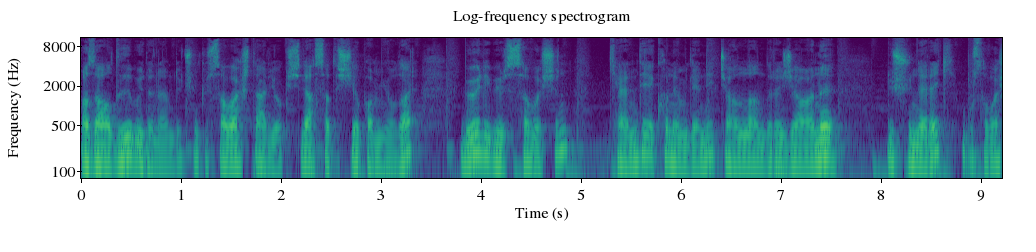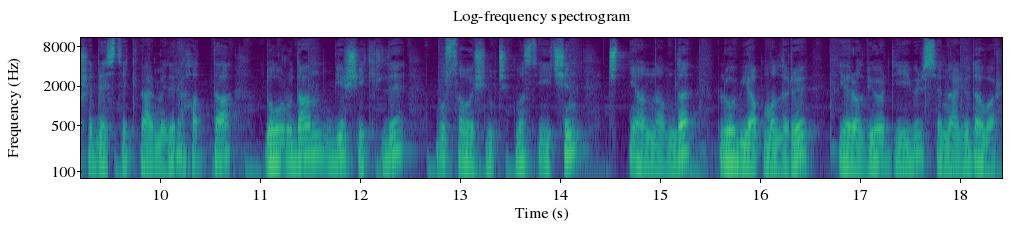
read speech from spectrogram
azaldığı bir dönemde çünkü savaşlar yok, silah satışı yapamıyorlar. Böyle bir savaşın kendi ekonomilerini canlandıracağını düşünerek bu savaşa destek vermeleri hatta doğrudan bir şekilde bu savaşın çıkması için ciddi anlamda lobi yapmaları yer alıyor diye bir senaryo da var.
